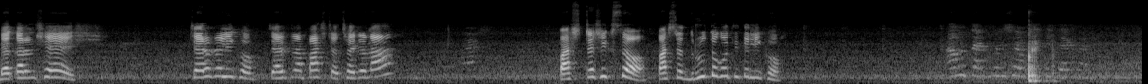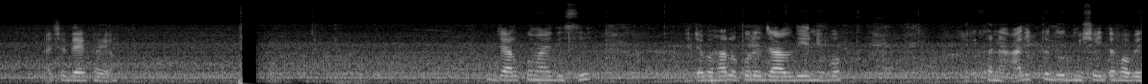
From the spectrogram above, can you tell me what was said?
ব্যাকরণ শেষ? চারোটা লিখো। চারটা না, পাঁচটা? ছয়টা না? পাঁচটা শিখছো? পাঁচটা দ্রুত গতিতে লিখো। আচ্ছা দেখায়। জাল কমায় দিছি। এটা ভালো করে জাল দিয়ে নিব। এখানে আরেকটু দুধ মিশাইতে হবে।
